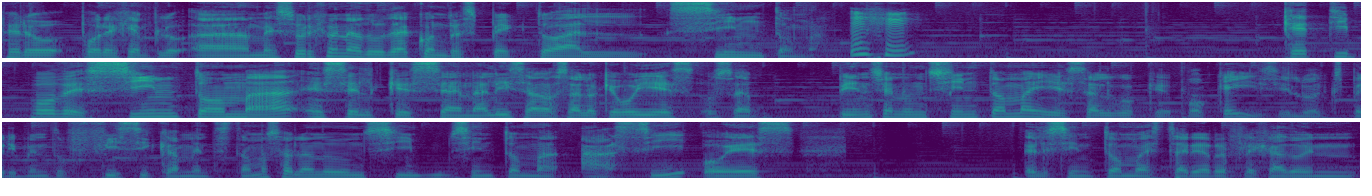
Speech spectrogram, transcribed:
Pero, por ejemplo, ah, me surge una duda con respecto al síntoma. ¿Qué tipo de síntoma es el que se analiza? O sea, lo que voy es, o sea, pienso en un síntoma y es algo que, ok, si lo experimento físicamente, ¿estamos hablando de un síntoma así o es el síntoma estaría reflejado en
